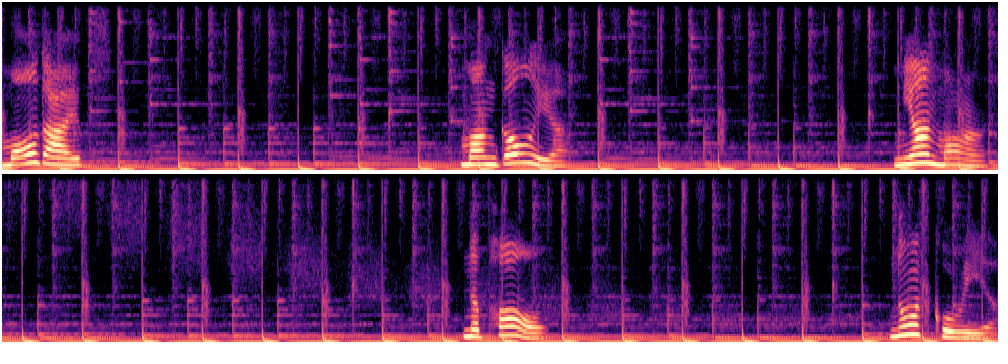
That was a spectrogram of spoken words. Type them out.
Maldives. Mongolia. Myanmar. Nepal. North Korea.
